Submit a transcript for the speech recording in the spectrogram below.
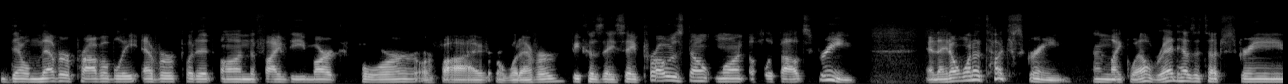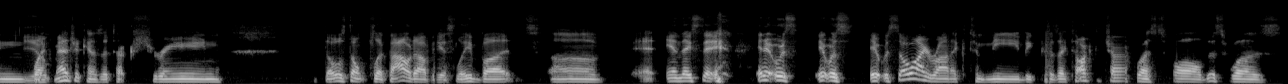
they'll never probably ever put it on the 5D Mark 4 or 5 or whatever because they say pros don't want a flip out screen and they don't want a touch screen. I'm like, well, Red has a touch screen, yep. Blackmagic has a touch screen. Those don't flip out, obviously, but uh, and they say and it was it was it was so ironic to me because I talked to Chuck Westfall. This was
